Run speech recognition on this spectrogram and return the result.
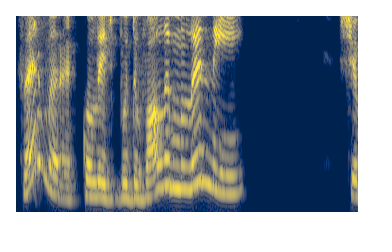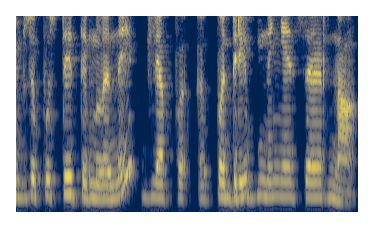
Фермери колись будували млини, щоб запустити млини для е, подрібнення зерна.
